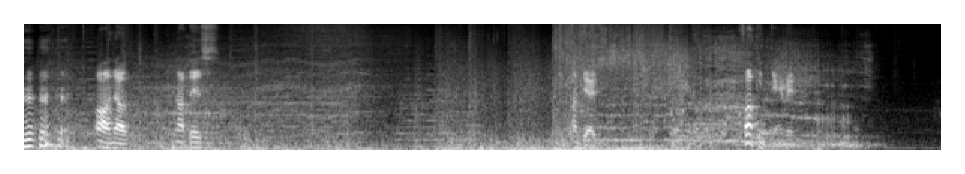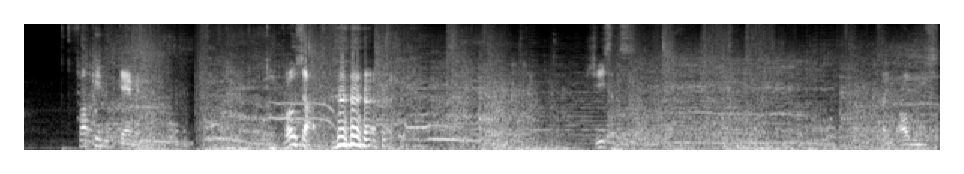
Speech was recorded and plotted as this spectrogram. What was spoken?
oh no, not this. I'm dead. Fucking damn it. Fucking damn it. Close up! Jesus. Like almost.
